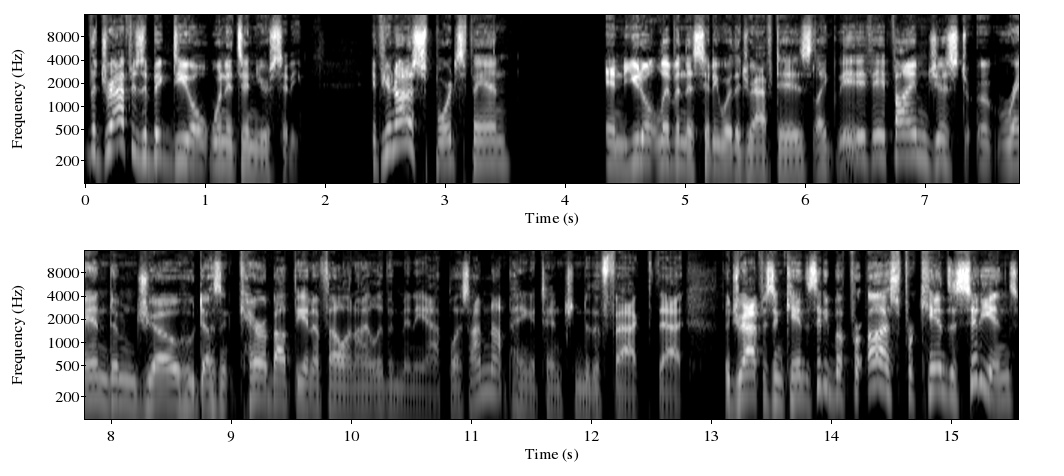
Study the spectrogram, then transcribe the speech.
the draft is a big deal when it's in your city. If you're not a sports fan and you don't live in the city where the draft is, like if, if I'm just a random Joe who doesn't care about the NFL and I live in Minneapolis, I'm not paying attention to the fact that the draft is in Kansas City. But for us, for Kansas Cityans,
